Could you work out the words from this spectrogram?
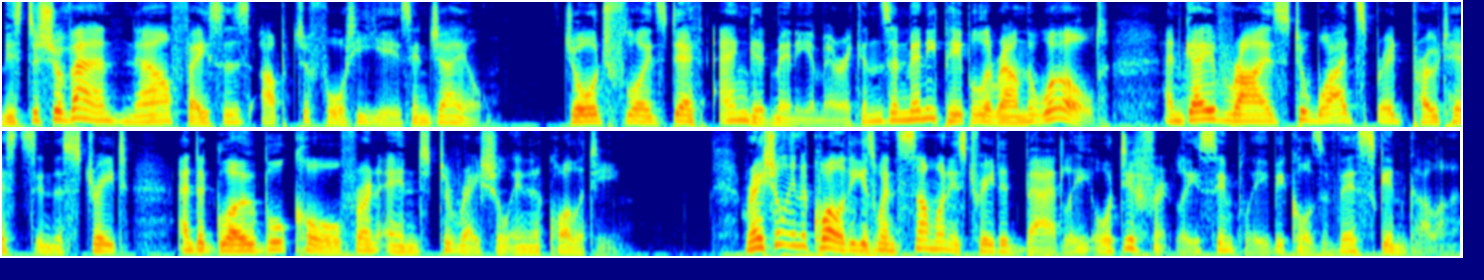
Mr. Chauvin now faces up to 40 years in jail. George Floyd's death angered many Americans and many people around the world, and gave rise to widespread protests in the street and a global call for an end to racial inequality. Racial inequality is when someone is treated badly or differently simply because of their skin colour.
